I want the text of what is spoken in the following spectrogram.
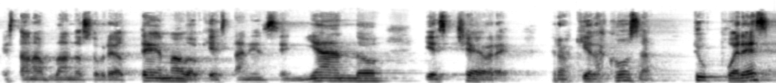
están hablando sobre el tema, lo que están enseñando, y es chévere. Pero aquí la cosa, tú puedes,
